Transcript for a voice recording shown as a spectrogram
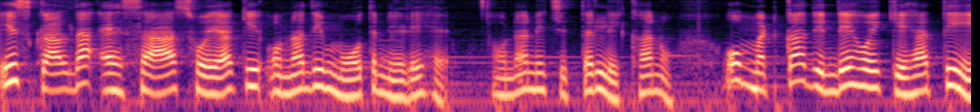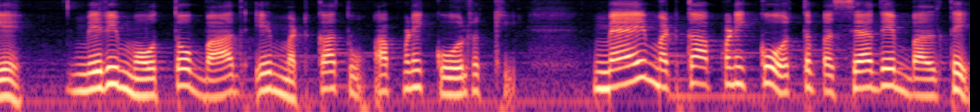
ਇਸ ਗੱਲ ਦਾ ਅਹਿਸਾਸ ਹੋਇਆ ਕਿ ਉਹਨਾਂ ਦੀ ਮੌਤ ਨੇੜੇ ਹੈ। ਉਹਨਾਂ ਨੇ ਚਿੱਤਰ ਲੇਖਾ ਨੂੰ ਉਹ ਮਟਕਾ ਦਿੰਦੇ ਹੋਏ ਕਿਹਾ, ਧੀਏ, ਮੇਰੀ ਮੌਤ ਤੋਂ ਬਾਅਦ ਇਹ ਮਟਕਾ ਤੂੰ ਆਪਣੇ ਕੋਲ ਰੱਖੀ। ਮੈਂ ਇਹ ਮਟਕਾ ਆਪਣੀ ਘੋਰ ਤਪੱਸਿਆ ਦੇ ਬਲ ਤੇ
